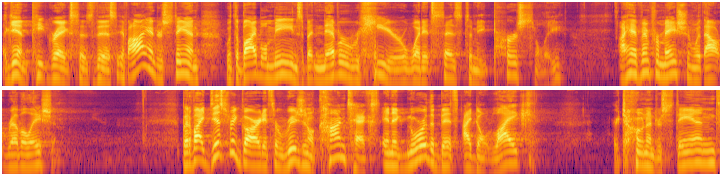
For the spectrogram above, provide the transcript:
Again, Pete Greig says this If I understand what the Bible means but never hear what it says to me personally, I have information without revelation. But if I disregard its original context and ignore the bits I don't like or don't understand,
